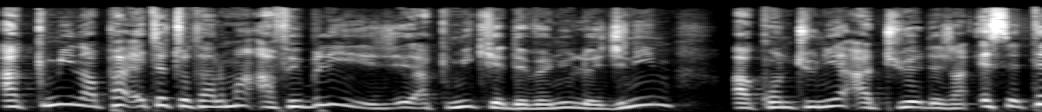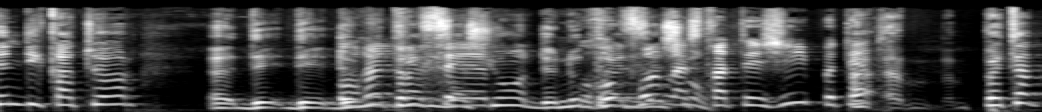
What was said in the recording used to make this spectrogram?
ACMI n'a pas été totalement affaibli. ACMI, qui est devenu le GNIM, a continué à tuer des gens. Et cet indicateur de, de, de neutralisation, de neutralisation. Revoir la stratégie, peut-être Peut-être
